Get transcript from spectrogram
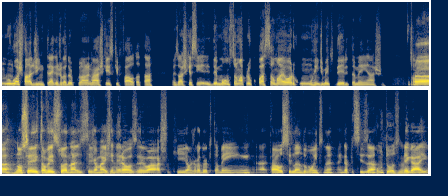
não gosto de falar de entrega de jogador, porque eu não acho que é isso que falta, tá? Mas eu acho que assim, ele demonstra uma preocupação maior com o rendimento dele também, acho. Uh, não sei, talvez sua análise seja mais generosa. Eu acho que é um jogador que também está oscilando muito, né? Ainda precisa Como todos, né? pegar aí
